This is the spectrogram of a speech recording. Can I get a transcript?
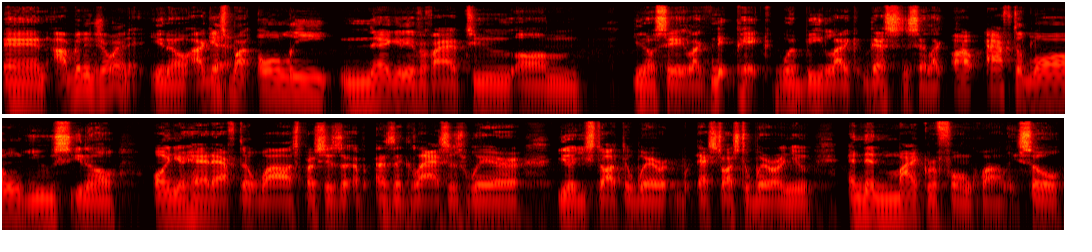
and I've been enjoying it. You know, I guess yeah. my only negative, if I had to. um you know, say like nitpick would be like Destin said, like uh, after long use, you know, on your head after a while, especially as a, as a glasses wear, you know, you start to wear that starts to wear on you, and then microphone quality. So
